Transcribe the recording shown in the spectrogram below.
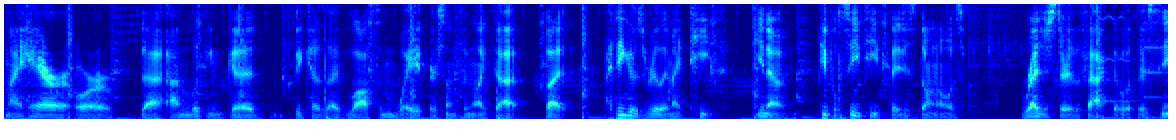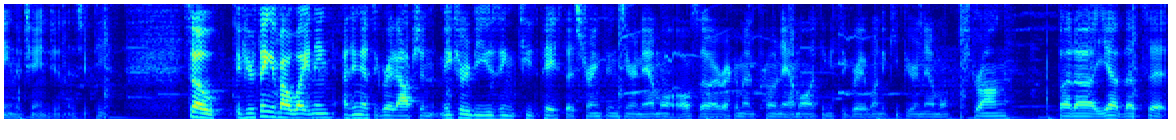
my hair or that I'm looking good because I've lost some weight or something like that. But I think it was really my teeth. You know, people see teeth, they just don't always register the fact that what they're seeing the change in is your teeth. So if you're thinking about whitening, I think that's a great option. Make sure to be using toothpaste that strengthens your enamel. Also, I recommend Pronamel. I think it's a great one to keep your enamel strong but uh, yeah, that's it.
